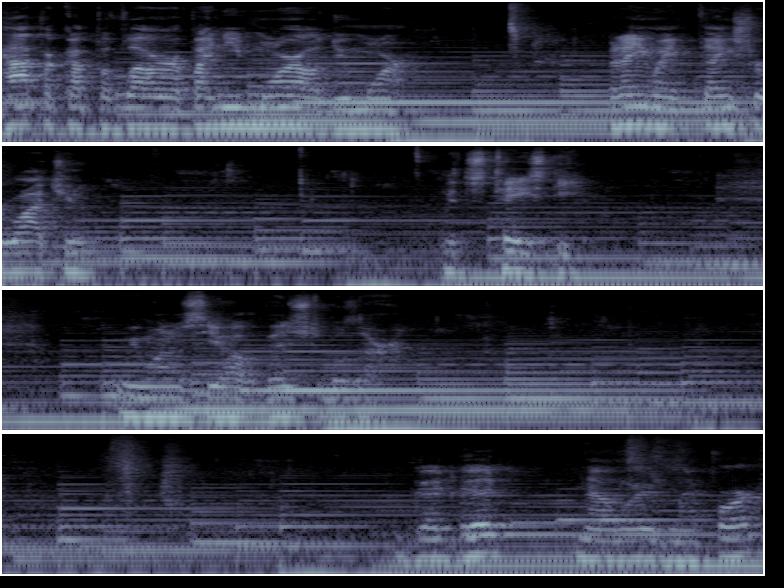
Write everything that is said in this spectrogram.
half a cup of flour. If I need more, I'll do more. But anyway, thanks for watching. It's tasty. We want to see how the vegetables are. Good, good. Now where's my fork?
